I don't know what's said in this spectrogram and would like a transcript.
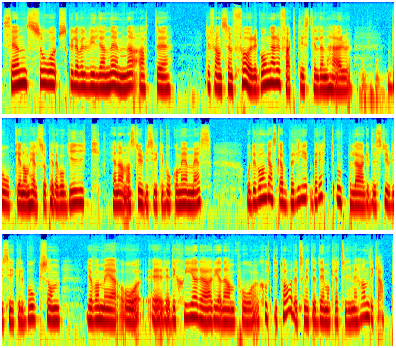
Sen så skulle jag väl vilja nämna att eh, det fanns en föregångare faktiskt till den här boken om hälsopedagogik, en annan studiecirkelbok om MS. Och det var en ganska bre, brett upplagd studiecirkelbok som jag var med och eh, redigera redan på 70-talet som heter Demokrati med handikapp.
